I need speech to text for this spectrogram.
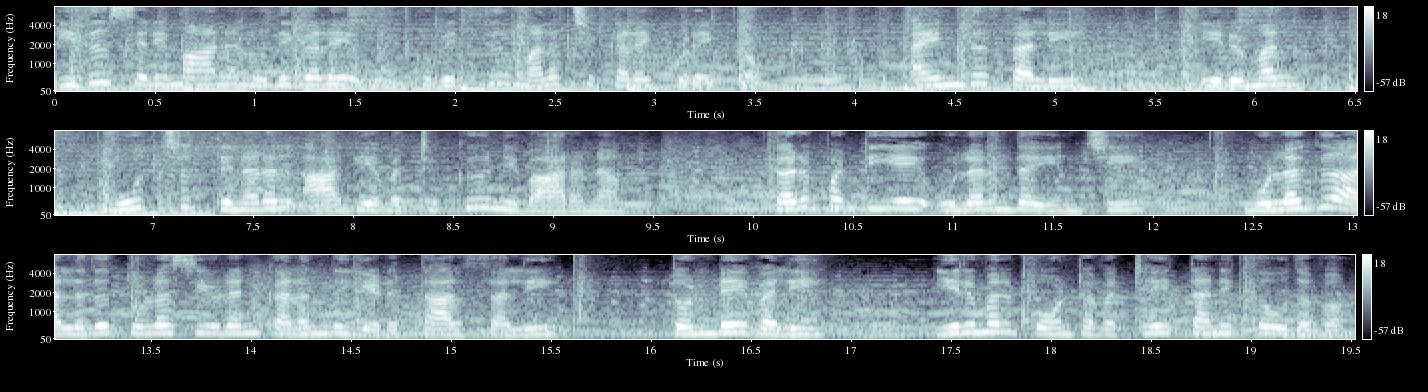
இது செரிமான நுதிகளை ஊக்குவித்து மலச்சிக்கலை குறைக்கும். ஐந்து சளி இருமல் மூச்சு திணறல் ஆகியவற்றுக்கு நிவாரணம். கருப்பட்டியை உலர்ந்த இஞ்சி முளகு அல்லது துளசியுடன் கலந்து எடுத்தால் சளி தொண்டை வலி இருமல் போன்றவற்றை தணிக்க உதவும்.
